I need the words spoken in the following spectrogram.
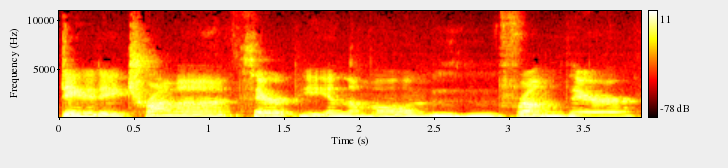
day-to-day trauma therapy in the home mm-hmm. from their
